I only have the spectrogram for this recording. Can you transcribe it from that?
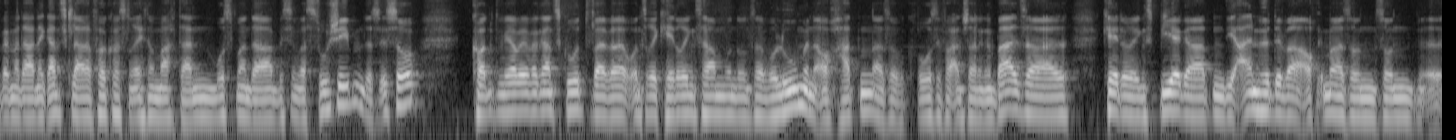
wenn man da eine ganz klare Vollkostenrechnung macht, dann muss man da ein bisschen was zuschieben. Das ist so konnten wir aber immer ganz gut, weil wir unsere Caterings haben und unser Volumen auch hatten. Also große Veranstaltungen im Ballsaal, Caterings, Biergarten. Die Almhütte war auch immer so ein, so ein äh,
